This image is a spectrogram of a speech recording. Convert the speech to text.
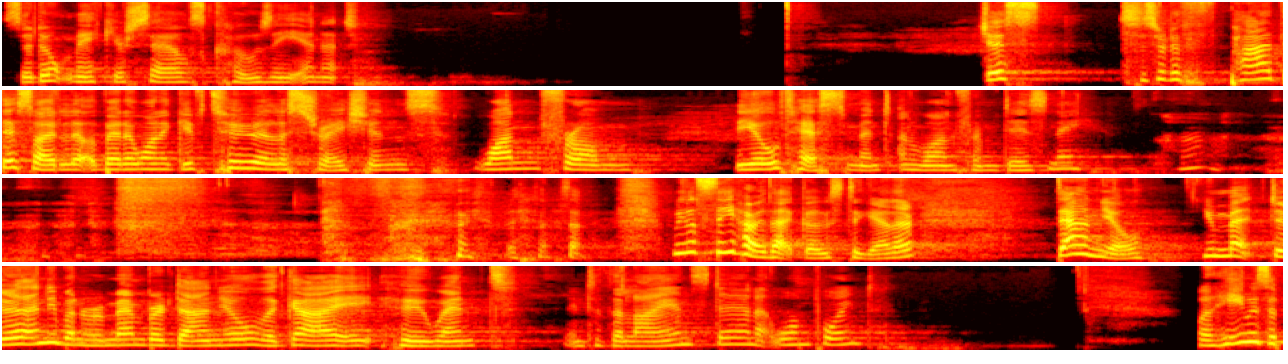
so don't make yourselves cozy in it. Just to sort of pad this out a little bit, I want to give two illustrations one from the Old Testament and one from Disney. we'll see how that goes together. Daniel, you met, do anyone remember Daniel, the guy who went into the lion's den at one point? Well, he was a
